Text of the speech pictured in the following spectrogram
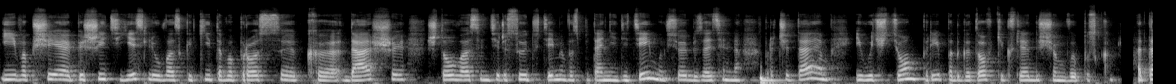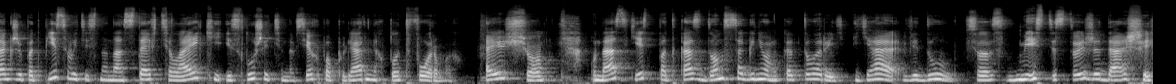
и вообще пишите, есть ли у вас какие-то вопросы к Даше, что вас интересует в теме воспитания детей. Мы все обязательно прочитаем и учтем при подготовке к следующим выпускам. А также подписывайтесь на нас, ставьте лайки и слушайте на всех популярных платформах. А еще у нас есть подкаст «Дом с огнем», который я веду все вместе с той же Дашей.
